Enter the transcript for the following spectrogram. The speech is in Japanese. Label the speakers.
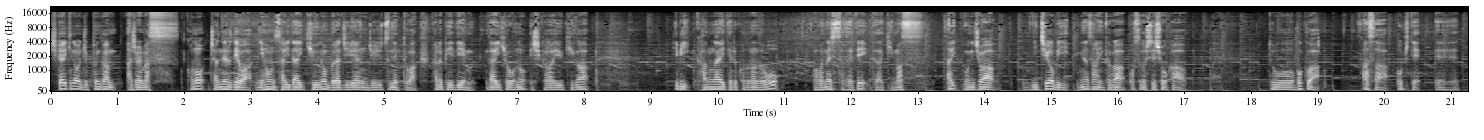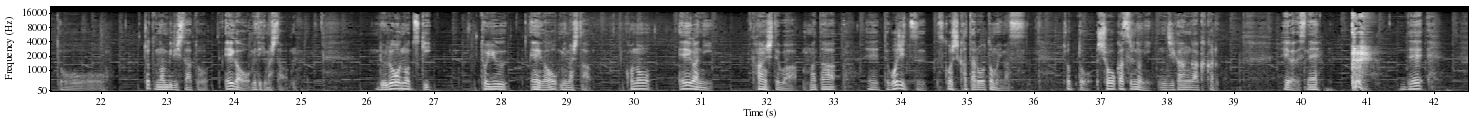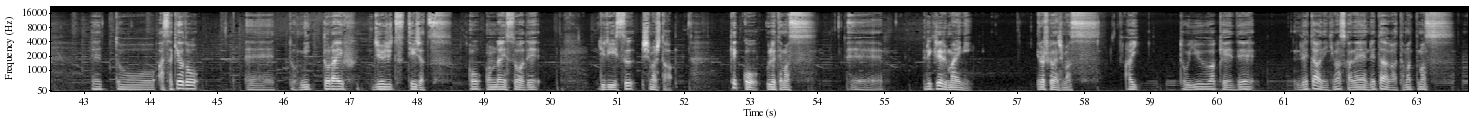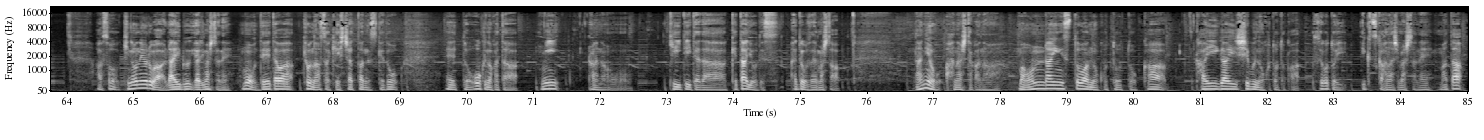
Speaker 1: 歯科行きの10分間始まります。このチャンネルでは日本最大級のブラジリアン柔術ネットワークカルピディエム代表の石川祐希が日々考えていることなどをお話しさせていただきます。はいこんにちは。日曜日皆さんいかがお過ごしでしょうか？と僕は朝起きてえー、っとちょっとのんびりした後映画を見てきました「流浪の月」という映画を見ました。この映画に関してはまた、えー、と後日少し語ろうと思います。ちょっと消化するのに時間がかかる映画ですね。でえっ、とあ先ほどえっ、とミッドライフ充実 T シャツをオンラインストアでリリースしました。結構売れてます、えー、売り切れる前によろしくお願いします。はい。というわけでレターに行きますかね。レターが溜まってます。あそう。昨日の夜はライブやりましたね。もうデータは今日の朝消しちゃったんですけどえっ、と多くの方にあの聞いていただけたようです。ありがとうございました。何を話したかな。まあオンラインストアのこととか海外支部のこととかそういうことをいくつか話しましたね。また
